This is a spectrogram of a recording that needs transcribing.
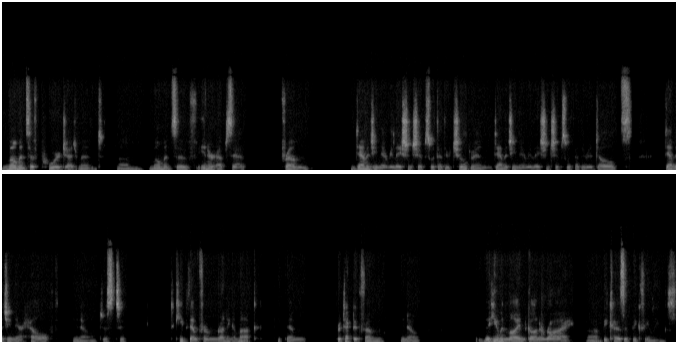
moments of poor judgment um, moments of inner upset from damaging their relationships with other children damaging their relationships with other adults damaging their health you know, just to, to keep them from running amok, keep them protected from, you know, the human mind gone awry uh, because of big feelings.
